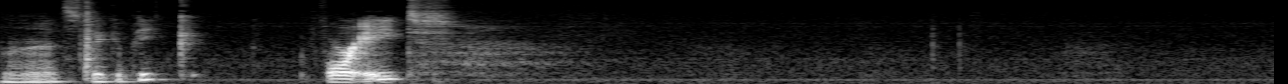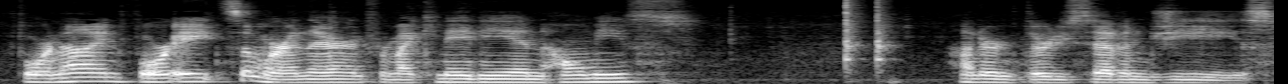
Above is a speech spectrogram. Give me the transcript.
Let's take a peek. Four eight. Four nine, four eight, somewhere in there. And for my Canadian homies, 137 G's,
